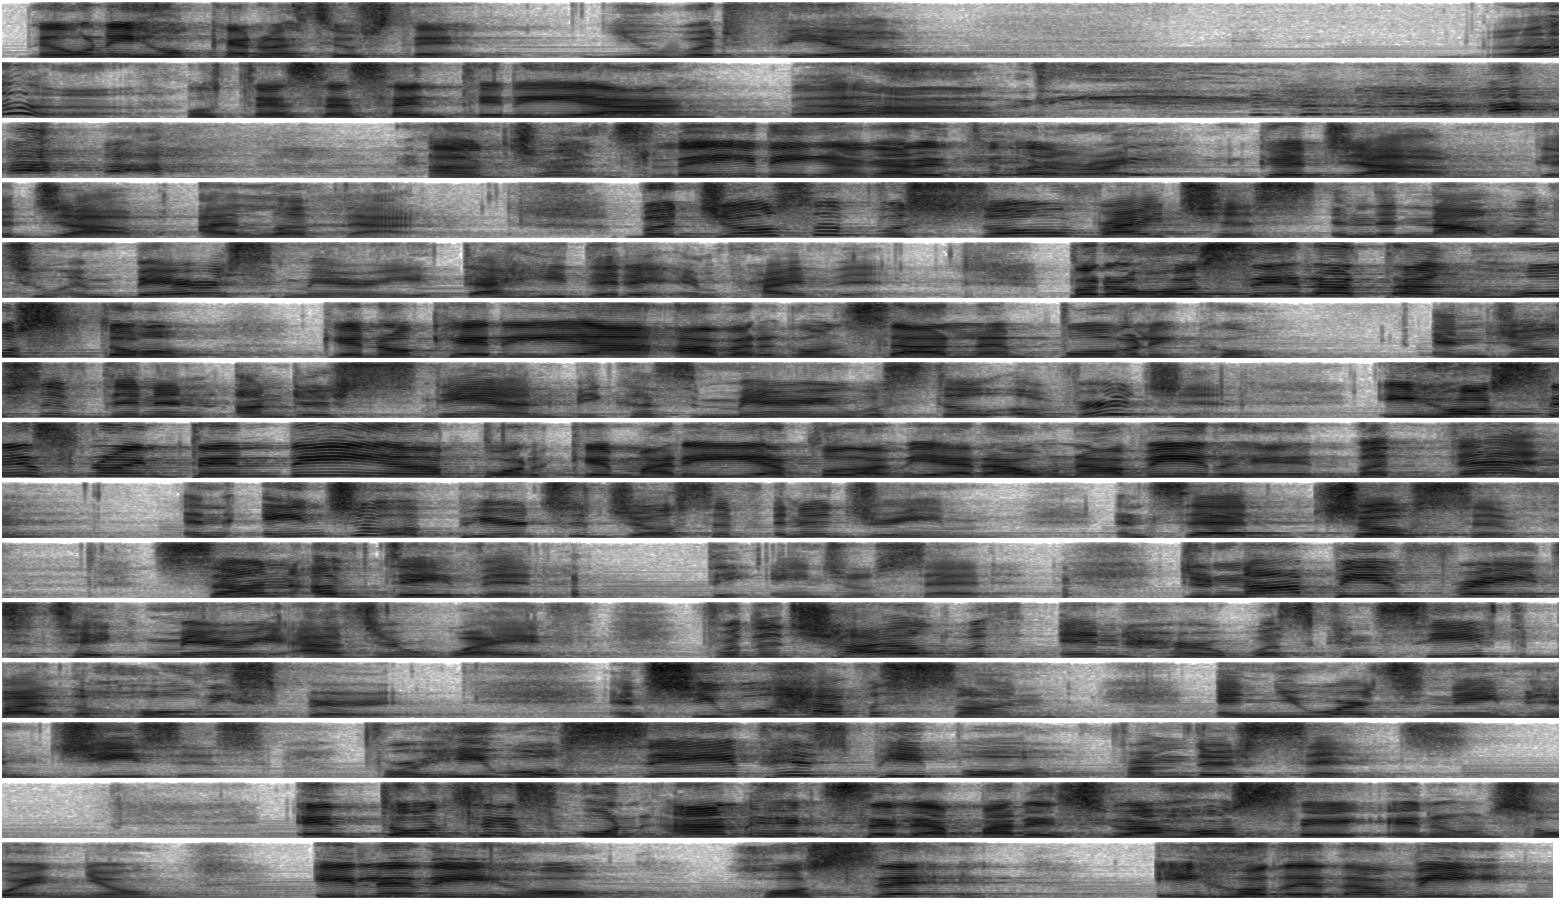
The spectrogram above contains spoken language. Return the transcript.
de un hijo que no es de usted? You would feel, ugh. Usted se sentiría. "Ugh." I'm translating. I gotta do it right. Good job, good job. I love that. But Joseph was so righteous and did not want to embarrass Mary that he did it in private. Pero José era tan justo que no quería avergonzarla en público. And Joseph didn't understand because Mary was still a virgin. Y José no entendía porque María todavía era una virgen. But then an angel appeared to Joseph in a dream and said, Joseph, son of David, the angel said, do not be afraid to take Mary as your wife, for the child within her was conceived by the Holy Spirit. And she will have a son, and you are to name him Jesus, for he will save his people from their sins. Entonces un ángel se le apareció a José en un sueño y le dijo, José, hijo de David,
